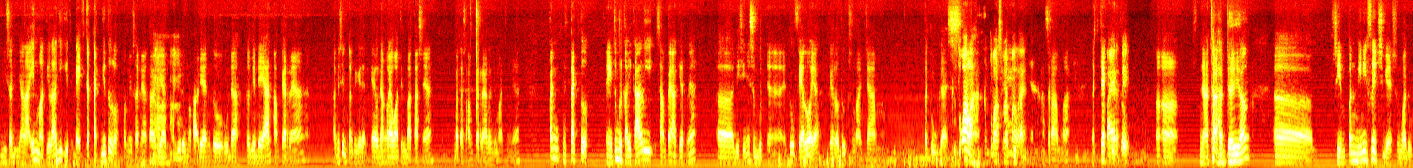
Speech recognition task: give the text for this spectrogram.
bisa dinyalain mati lagi gitu kayak cetek gitu loh kalau misalnya kalian Ah, ah. di rumah kalian tuh udah kegedean ampernya tapi sih bukan kegedean kayak udah ngelewatin batasnya batas ampernya atau macamnya kan ngetek tuh nah itu berkali-kali sampai akhirnya eh, di sini sebutnya itu velo ya velo tuh semacam petugas Ketua lah, ketua asrama lah. ya. asrama ngecek Pak gitu. RT. Heeh. Ternyata ada yang eh, simpen mini fridge guys, waduh,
